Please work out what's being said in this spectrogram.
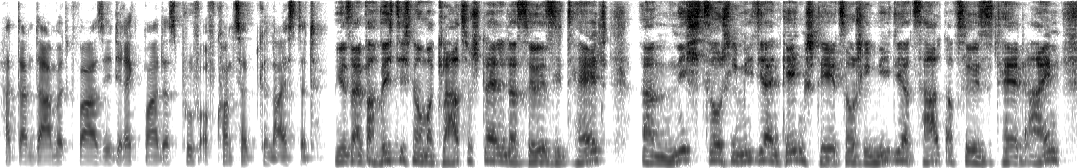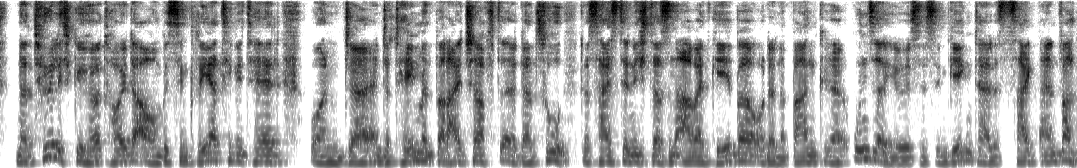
hat dann damit quasi direkt mal das Proof of Concept geleistet. Mir ist einfach wichtig, nochmal klarzustellen, dass Seriosität ähm, nicht Social Media entgegensteht. Social Media zahlt auf Seriosität ein. Natürlich gehört heute auch ein bisschen Kreativität und äh, Entertainment-Bereitschaft äh, dazu. Das heißt ja nicht, dass ein Arbeitgeber oder eine Bank äh, unseriös ist. Im Gegenteil, es zeigt einfach,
